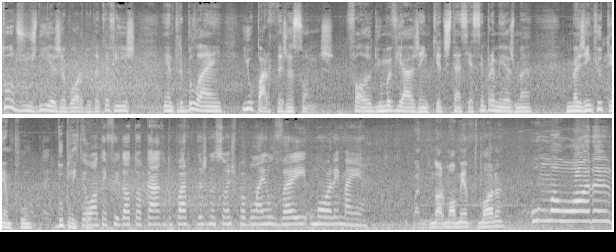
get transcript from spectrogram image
todos os dias a bordo da Carris entre Belém e o Parque das Nações. Fala de uma viagem que a distância é sempre a mesma, mas em que o tempo duplicou. Eu ontem fui de autocarro do Parque das Nações para Belém, levei uma hora e meia. Quando normalmente demora? Uma hora,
